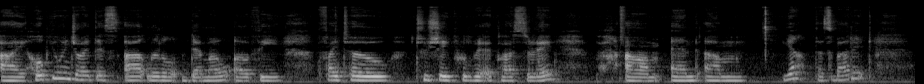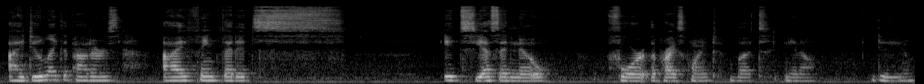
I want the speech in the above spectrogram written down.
I hope you enjoyed this uh, little demo of the Phyto Touche Poudre Eclat Um, and um, yeah, that's about it. I do like the powders. I think that it's it's yes and no for the price point, but you know, do you?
